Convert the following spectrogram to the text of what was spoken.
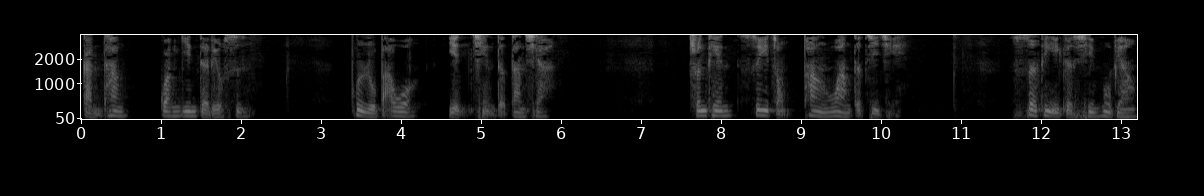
感叹光阴的流逝。不如把握眼前的当下。春天是一种盼望的季节，设定一个新目标，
